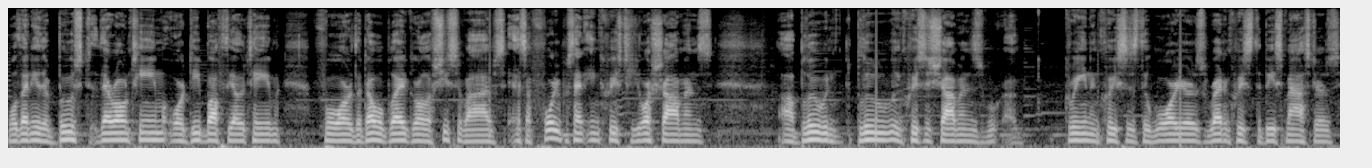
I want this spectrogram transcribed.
will then either boost their own team or debuff the other team. For the Double Blade Girl, if she survives, it's a 40% increase to your shamans. Uh, blue blue increases shamans. Uh, green increases the warriors. Red increases the beastmasters.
